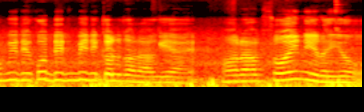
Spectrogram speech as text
अभी देखो, दिन भी निकल कर आ गया है और आप सो ही नहीं रही हो।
